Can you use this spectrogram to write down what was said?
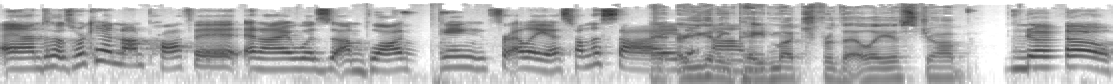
and I was working at a nonprofit, and I was um, blogging for LAist on the side. Are you getting um, paid much for the LAist job? No,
